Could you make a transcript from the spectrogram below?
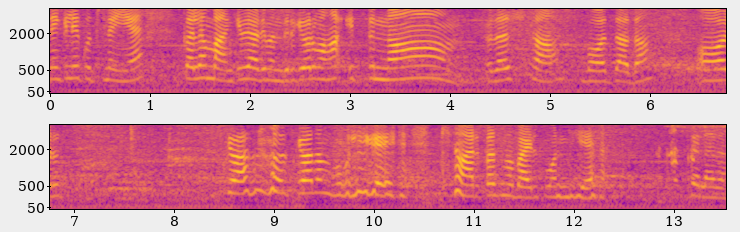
बोलने के लिए कुछ नहीं है। कल हम बांके बिहारी मंदिर गए और वहाँ इतना रश था बहुत ज़्यादा और उसके बाद उसके बाद हम भूल ही गए कि हमारे पास मोबाइल फ़ोन भी है। चला जा।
